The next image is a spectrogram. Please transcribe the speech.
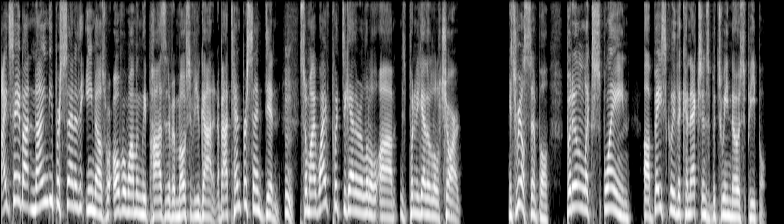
I'd say about 90% of the emails were overwhelmingly positive, and most of you got it. About 10% didn't. So my wife put together a little, um, is putting together a little chart. It's real simple, but it'll explain uh, basically the connections between those people.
